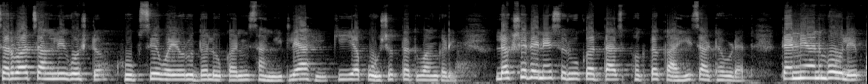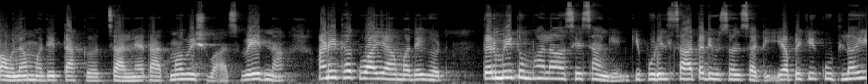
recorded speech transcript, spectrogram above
सर्वात चांगली गोष्ट खूपसे वयोवृद्ध लोकांनी सांगितले आहे की या पोषक तत्वांकडे लक्ष देणे सुरू करताच फक्त काही काहीच आठवड्यात. त्यांनी अनुभवले पावलांमध्ये ताकद चालण्यात आत्मविश्वास वेदना आणि थकवा यामध्ये घट. तर मी तुम्हाला असे सांगेन की पुढील सात दिवसांसाठी यापैकी कुठलाही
